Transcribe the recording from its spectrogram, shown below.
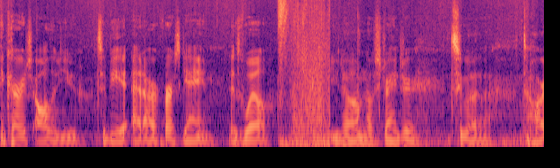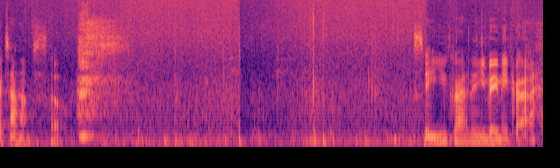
encourage all of you to be at our first game as well. You know, I'm no stranger to uh, to hard times, so. See, you cried and you made me cry.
